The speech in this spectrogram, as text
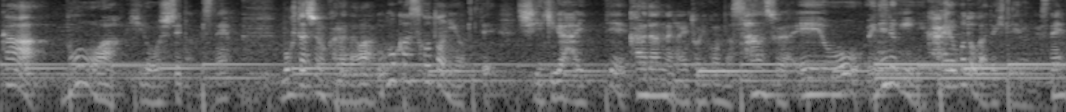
果脳は疲労してたんですね。僕たちの体は動かすことによって刺激が入って体の中に取り込んだ酸素や栄養をエネルギーに変えることができているんですね。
